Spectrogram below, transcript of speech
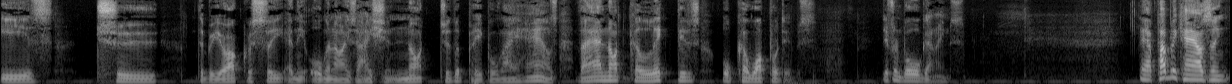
is to the bureaucracy and the organisation, not to the people they house. They are not collectives or cooperatives. Different ball games. Now, public housing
